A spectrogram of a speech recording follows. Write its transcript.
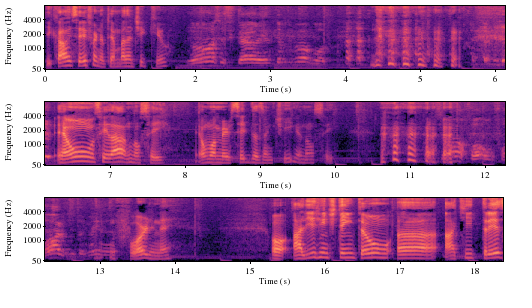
Que carro é esse aí, Fernando? Tem mais antigo que eu. Nossa, esse carro aí é do tempo do meu avô. é um, sei lá, não sei. É uma Mercedes das antigas, não sei. Isso é uma, um Ford também, né? Um Ford, né? Ó, ali a gente tem então uh, aqui três,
